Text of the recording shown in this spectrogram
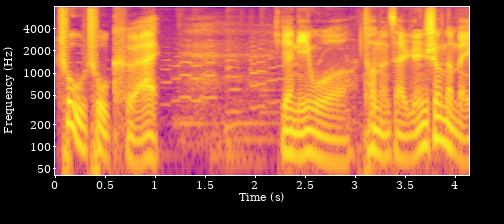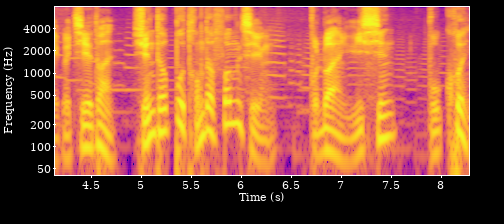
处处可爱。愿你我都能在人生的每个阶段寻得不同的风景，不乱于心，不困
